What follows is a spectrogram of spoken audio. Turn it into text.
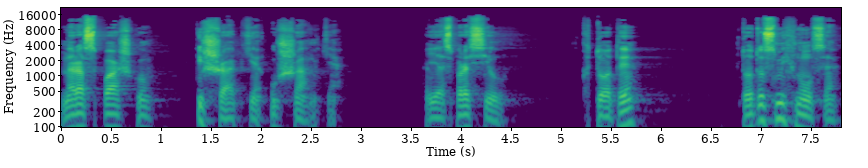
нараспашку и шапке-ушанке. Я спросил, «Кто ты?» Тот усмехнулся.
